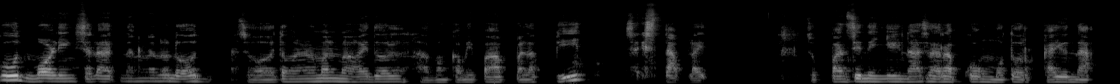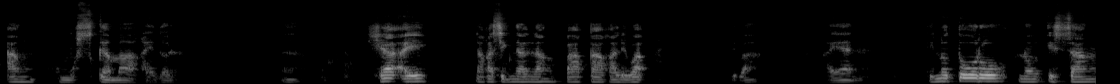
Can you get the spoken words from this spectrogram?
Good morning sa lahat ng nanonood. So, ito na naman mga idol, habang kami papalapit sa stoplight. So, pansinin nyo yung nasa harap kong motor. Kayo na ang humusga mga idol. Ah, Siya ay nakasignal ng pakakaliwa. Di ba? Ayan. Tinuturo nung isang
